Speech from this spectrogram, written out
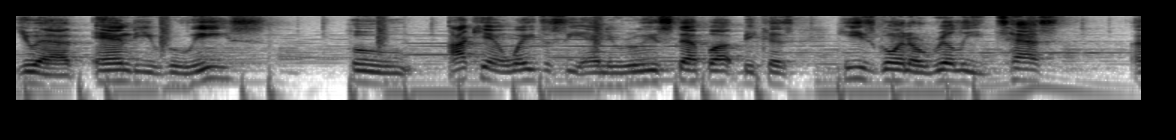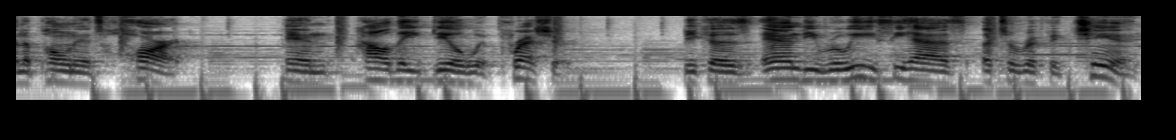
You have Andy Ruiz, who I can't wait to see Andy Ruiz step up because he's going to really test an opponent's heart and how they deal with pressure. Because Andy Ruiz, he has a terrific chin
